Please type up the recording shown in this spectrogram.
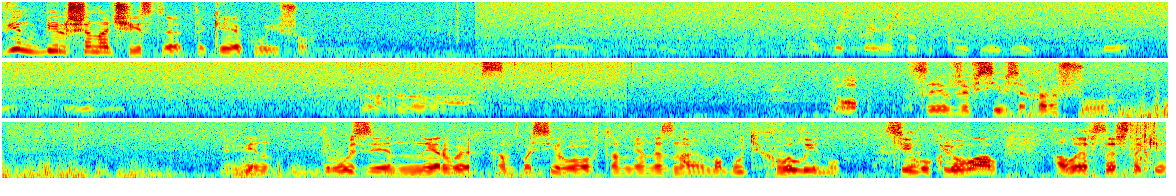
він більше на чисте, таке як вийшов. Ну, Якби ж, звісно, тут крупний був. Хто там? Карась. Оп, це вже всівся хорошо. Він, друзі, нерви компасірував там, я не знаю, мабуть, хвилину цілу клював, але все ж таки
